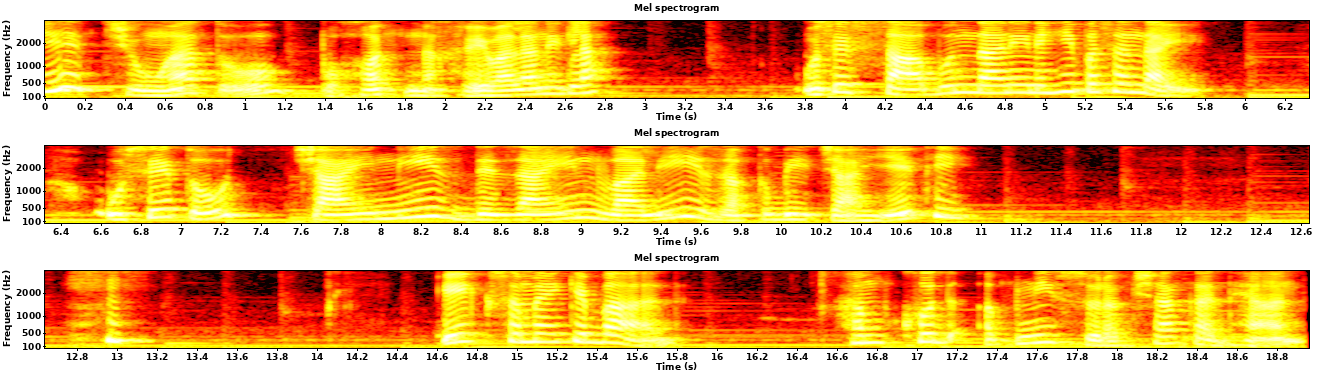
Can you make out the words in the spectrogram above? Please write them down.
ये चूहा तो बहुत नखरे वाला निकला। उसे साबुनदानी नहीं पसंद आई। उसे तो चाइनीज़ डिज़ाइन वाली रकबी चाहिए थी। एक समय के बाद हम खुद अपनी सुरक्षा का ध्यान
